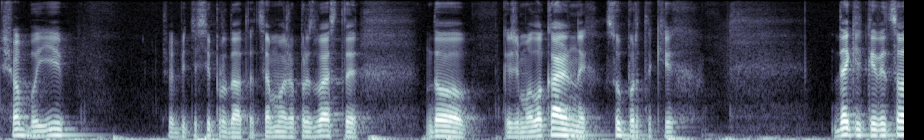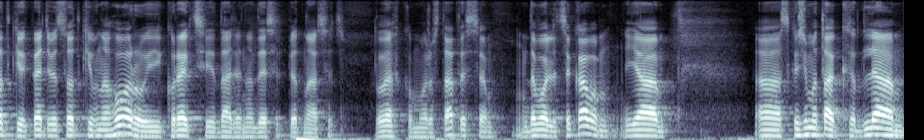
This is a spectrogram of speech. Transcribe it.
щоб її, щоб BTC продати. Це може призвести до, скажімо, локальних супер таких декілька відсотків, 5% нагору і корекції далі на 10-15. Легко може статися. Доволі цікаво. Я, е, скажімо так, для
